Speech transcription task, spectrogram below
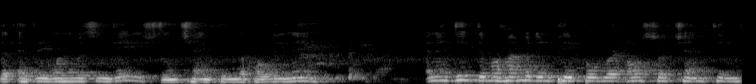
that everyone was engaged in chanting the holy name. And indeed the Mohammedan people were also chanting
